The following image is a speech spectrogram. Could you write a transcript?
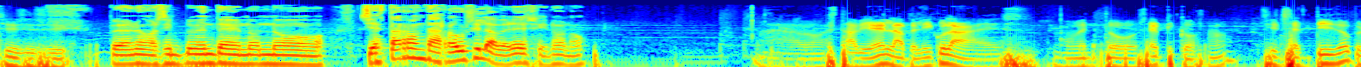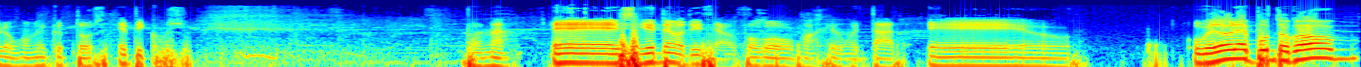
Sí, sí, sí. Pero no, simplemente no, no. Si está Ronda Rousey la veré, si no, no. Está bien, la película es momentos épicos, ¿no? Sin sentido, pero momentos épicos. Pues nada. Eh, siguiente noticia, un poco más que comentar. Eh, W.com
